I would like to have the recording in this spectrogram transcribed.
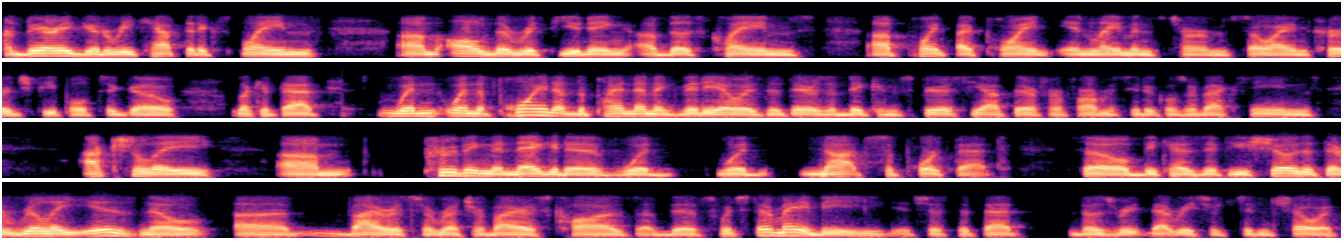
a very good recap that explains um, all the refuting of those claims uh, point by point in layman's terms. So I encourage people to go look at that. When when the point of the pandemic video is that there's a big conspiracy out there for pharmaceuticals or vaccines, actually um, proving the negative would would not support that. So, because if you show that there really is no uh, virus or retrovirus cause of this, which there may be, it's just that that those re- that research didn't show it.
